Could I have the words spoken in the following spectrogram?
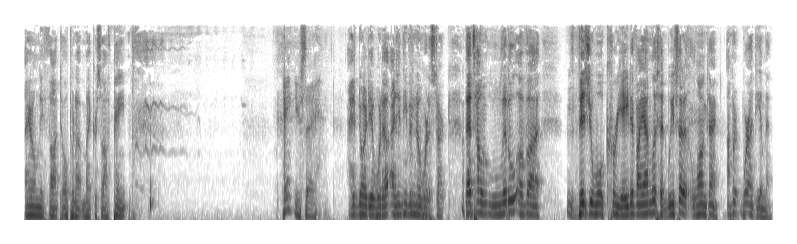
I only thought to open up Microsoft Paint. Paint, you say? I had no idea what I didn't even know where to start. That's how little of a visual creative I am. Listen, we've said it a long time. I'm a, we're idea men.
